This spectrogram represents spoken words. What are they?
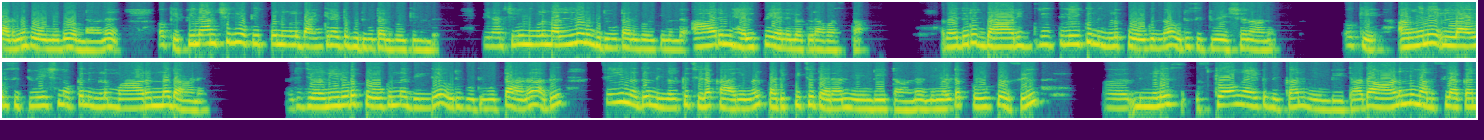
കടന്നു പോകുന്നത് കൊണ്ടാണ്. ഓക്കെ ഫിനാൻഷ്യലി ഒക്കെ ഇപ്പൊ നിങ്ങൾ ഭയങ്കരമായിട്ട് ബുദ്ധിമുട്ട് അനുഭവിക്കുന്നുണ്ട്. ഫിനാൻഷ്യലി നിങ്ങൾ നല്ലോണം ബുദ്ധിമുട്ട് അനുഭവിക്കുന്നുണ്ട്. ആരും ഹെൽപ്പ് ചെയ്യാനില്ലാത്തൊരു അവസ്ഥ. അതായത് ഒരു ദാരിദ്ര്യത്തിലേക്ക് നിങ്ങൾ പോകുന്ന ഒരു സിറ്റുവേഷൻ ആണ്. ഓക്കെ അങ്ങനെയുള്ള ഒരു സിറ്റുവേഷൻ ഒക്കെ നിങ്ങൾ മാറുന്നതാണ്. ഒരു ജേർണിയിലൂടെ പോകുന്നതിന്റെ ഒരു ബുദ്ധിമുട്ടാണ് അത് ചെയ്യുന്നത്. നിങ്ങൾക്ക് ചില കാര്യങ്ങൾ പഠിപ്പിച്ചു തരാൻ വേണ്ടിയിട്ടാണ്. നിങ്ങളുടെ പേർപ്പസിൽ നിങ്ങൾ സ്ട്രോങ് ആയിട്ട് നിൽക്കാൻ വേണ്ടിയിട്ട് അതാണെന്ന് മനസ്സിലാക്കാൻ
